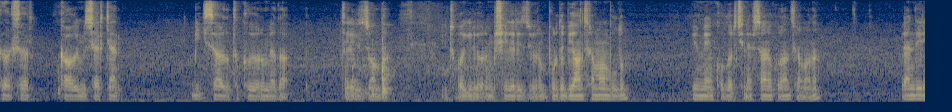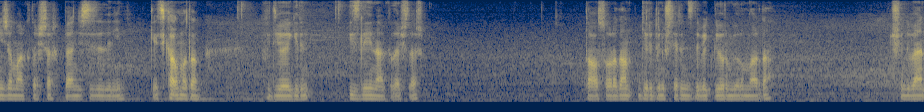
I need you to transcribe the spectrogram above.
Arkadaşlar kahvemi içerken bilgisayarda takılıyorum ya da televizyonda YouTube'a giriyorum bir şeyler izliyorum. Burada bir antrenman buldum. Bilmeyen kollar için efsane kol antrenmanı. Ben deneyeceğim arkadaşlar. Bence siz de deneyin. Geç kalmadan videoya girin. izleyin arkadaşlar. Daha sonradan geri dönüşlerinizi de bekliyorum yorumlarda. Şimdi ben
